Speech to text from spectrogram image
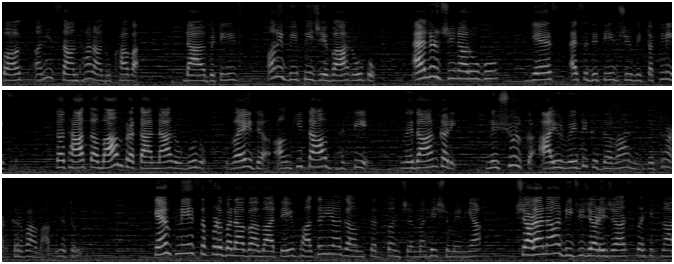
પગ અને સાંધાના દુખાવા, ડાયાબિટીસ અને બીપી જેવા રોગો, એલર્જીના રોગો, ગેસ એસિડિટી જેવી તકલીફ તથા તમામ પ્રકારના રોગોનું વૈદ્ય અંકિતા ભટ્ટીએ નિદાન કરી નિઃશુલ્ક આયુર્વેદિક દવાનું વિતરણ કરવામાં આવ્યું હતું. કેમ્પને સફળ બનાવવા માટે ભાતરિયા ગામ સરપંચ મહેશ મીણિયા શાળાના ડીજી જાડેજા સહિતના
